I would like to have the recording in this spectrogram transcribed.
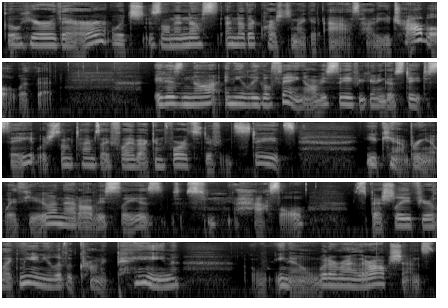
go here or there, which is on another question I get asked how do you travel with it? It is not an illegal thing. Obviously, if you're going to go state to state, which sometimes I fly back and forth to different states, you can't bring it with you, and that obviously is a hassle, especially if you're like me and you live with chronic pain. You know, what are my other options?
